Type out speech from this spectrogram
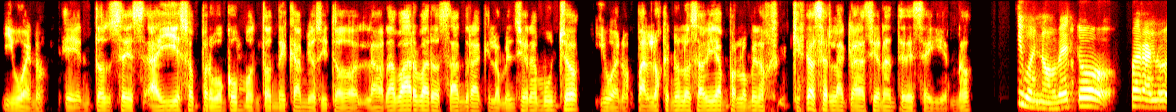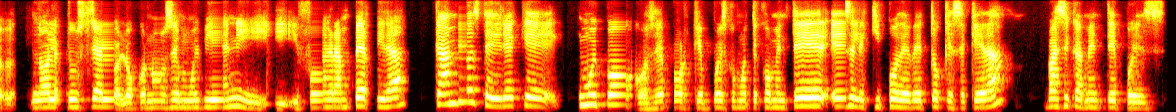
Y bueno, entonces ahí eso provocó un montón de cambios y todo. La verdad, bárbaro, Sandra, que lo menciona mucho. Y bueno, para los que no lo sabían, por lo menos quiero hacer la aclaración antes de seguir, ¿no? Y bueno, Beto, para lo, no la industria lo, conoce muy bien y, fue una gran pérdida. Cambios te diré que muy pocos, ¿eh? porque pues como te comenté, es el equipo de Beto que se queda. Básicamente pues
